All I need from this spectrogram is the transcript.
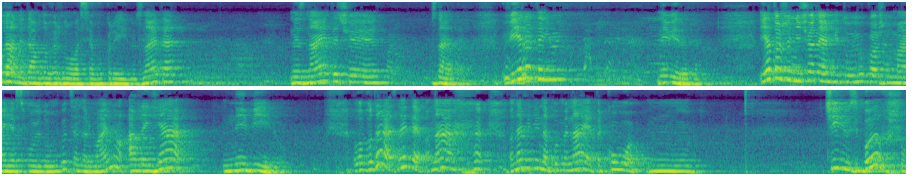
Лобода недавно вернулася в Україну. Знаєте? Не знаєте чи знаєте? Вірите, Юй? Не вірите. Я теж нічого не агітую, кожен має свою думку, це нормально, але я не вірю. Лобода, знаєте, вона, вона мені напоминає таку м, чиюсь бившу.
